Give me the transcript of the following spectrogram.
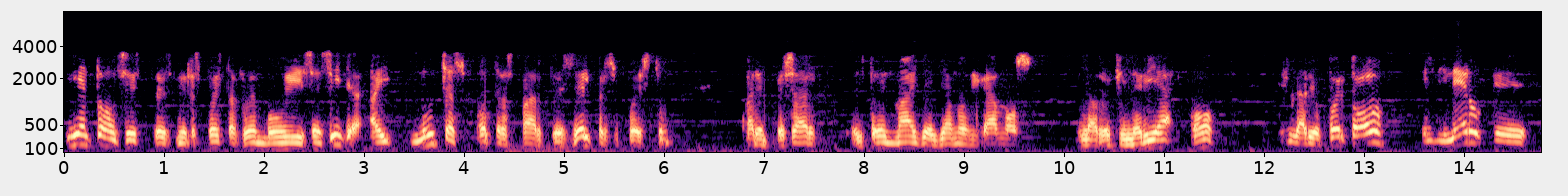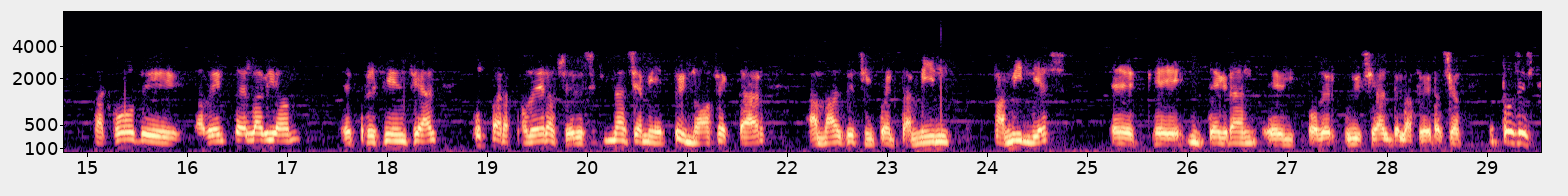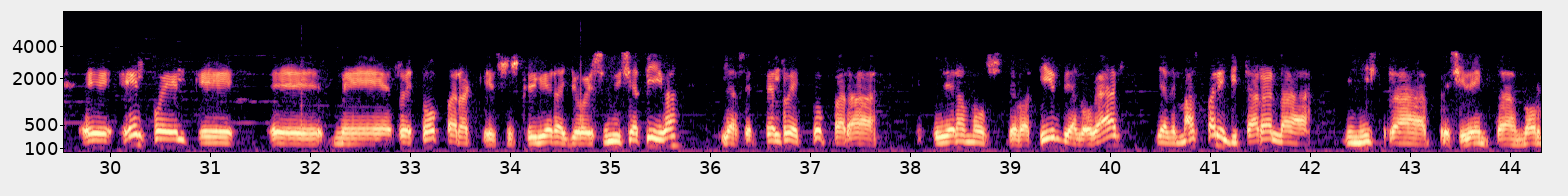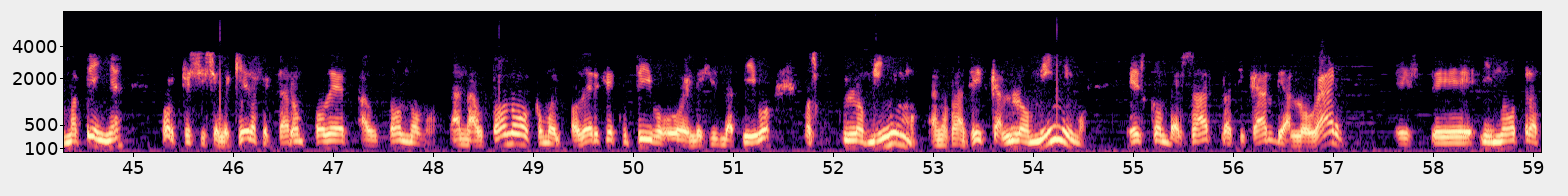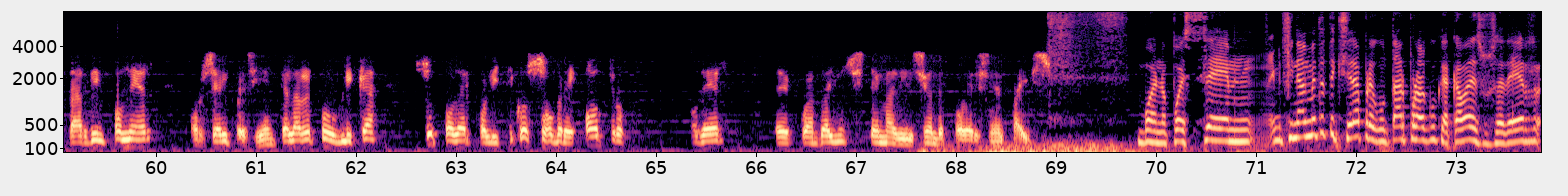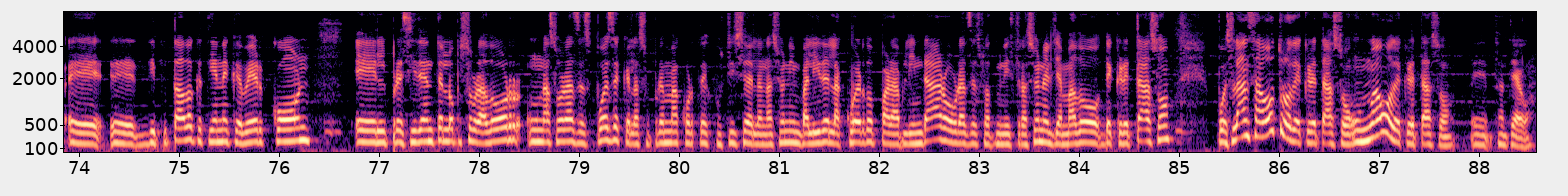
Y entonces, pues mi respuesta fue muy sencilla. Hay muchas otras partes del presupuesto. Para empezar, el tren Maya, ya no digamos la refinería o el aeropuerto o el dinero que sacó de la venta del avión presidencial pues para poder hacer ese financiamiento y no afectar a más de 50 mil familias eh, que integran el Poder Judicial de la Federación. Entonces, eh, él fue el que eh, me retó para que suscribiera yo esa iniciativa, le acepté el reto para que pudiéramos debatir, dialogar y además para invitar a la ministra presidenta Norma Piña, porque si se le quiere afectar a un poder autónomo, tan autónomo como el poder ejecutivo o el legislativo, pues lo mínimo, Ana Francisca, lo mínimo es conversar, platicar, dialogar, este, y no tratar de imponer, por ser el presidente de la República, su poder político sobre otro poder eh, cuando hay un sistema de división de poderes en el país. Bueno, pues em, finalmente te quisiera preguntar por algo que acaba de suceder, eh, eh, diputado, que tiene que ver con el presidente López Obrador, unas horas después de que la Suprema Corte de Justicia de la Nación invalide el acuerdo para blindar obras de su administración, el llamado decretazo, pues lanza otro decretazo, un nuevo decretazo, eh, Santiago.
